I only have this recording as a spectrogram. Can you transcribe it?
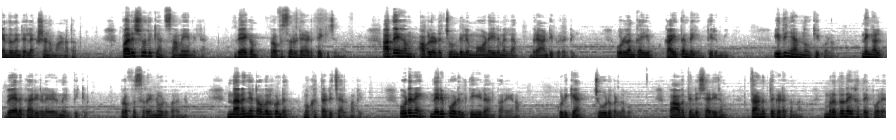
എന്നതിന്റെ ലക്ഷണമാണത്. പരിശോധിക്കാൻ സമയമില്ല. വേഗം പ്രൊഫസറുടെ അടുത്തേക്ക് ചെന്നു. അദ്ദേഹം അവളുടെ ചുണ്ടിലും മോണയിലുമെല്ലാം ബ്രാൻഡി പുരട്ടി. ഉള്ളംകൈയും കൈത്തണ്ടയും തിരുമ്മി. ഇത് ഞാൻ നോക്കിക്കൊള്ളാം. നിങ്ങൾ വേലക്കാരികളെ എഴുന്നേൽപ്പിക്കും പ്രൊഫസർ എന്നോട് പറഞ്ഞു. നനഞ്ഞ ടവൽ കൊണ്ട് മുഖത്തടിച്ചാൽ മതി. ഉടനെ നെരിപ്പോടിൽ തീയിടാൻ പറയണം. കുടിക്കാൻ ചൂടുവെള്ളവും. പാവത്തിന്റെ ശരീരം തണുത്തു കിടക്കുന്ന മൃതദേഹത്തെ പോലെ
